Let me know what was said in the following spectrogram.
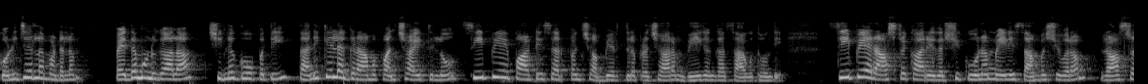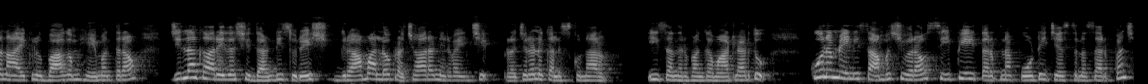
కొణిజర్ల మండలం పెద్దమునుగాల చిన్నగోపతి తనికెల గ్రామ పంచాయతీలో సిపిఐ పార్టీ సర్పంచ్ అభ్యర్థుల ప్రచారం వేగంగా సాగుతోంది. సిపిఐ రాష్ట్ర కార్యదర్శి కూనంనేని సాంబశివరావు రాష్ట్ర నాయకులు భాగం హేమంతరావు జిల్లా కార్యదర్శి దండి సురేష్ గ్రామాల్లో ప్రచారం నిర్వహించి ప్రజలను కలుసుకున్నారు. ఈ సందర్భంగా మాట్లాడుతూ కూనంనేని సాంబశివరావు సిపిఐ తరపున పోటీ చేస్తున్న సర్పంచ్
